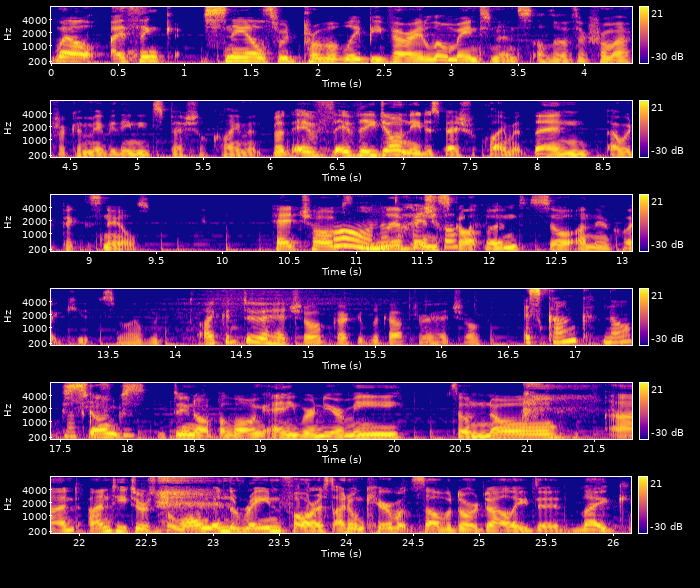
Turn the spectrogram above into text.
Well, I think snails would probably be very low maintenance, although if they're from Africa, maybe they need special climate. But if, if they don't need a special climate, then I would pick the snails. Hedgehogs Oh, live in? Scotland, so and they're quite cute. So I would I could do a hedgehog. I could look after a hedgehog. A skunk? No, Skunks do not belong anywhere near me, so no. and anteaters belong in the rainforest. I don't care what Salvador Dali did. Like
